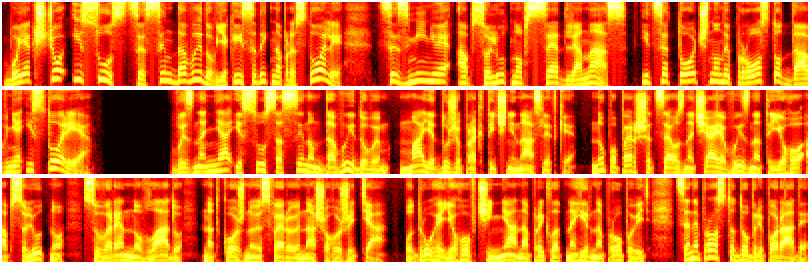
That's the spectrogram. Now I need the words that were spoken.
Бо якщо Ісус це син Давидов, який сидить на престолі, це змінює абсолютно все для нас. І це точно не просто давня історія. Визнання Ісуса сином Давидовим має дуже практичні наслідки. Ну, по-перше, це означає визнати його абсолютну суверенну владу над кожною сферою нашого життя. По-друге, його вчення, наприклад, нагірна проповідь, це не просто добрі поради,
